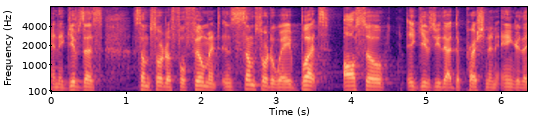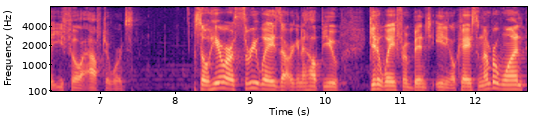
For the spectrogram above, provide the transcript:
and it gives us some sort of fulfillment in some sort of way but also it gives you that depression and anger that you feel afterwards so here are three ways that are going to help you get away from binge eating, okay? So number 1,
